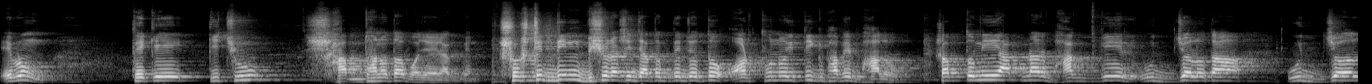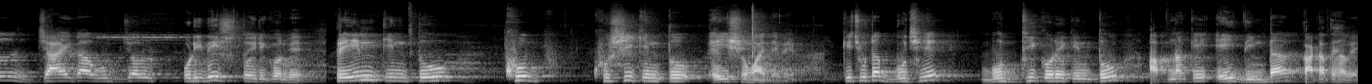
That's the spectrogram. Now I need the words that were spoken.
এবং থেকে কিছু সাবধানতা বজায় রাখবেন। ষষ্ঠীর দিন বিশ্বরাশির জাতকদের যত অর্থনৈতিকভাবে ভালো, সপ্তমী আপনার ভাগ্যের উজ্জ্বলতা উজ্জ্বল জায়গা, উজ্জ্বল পরিবেশ তৈরি করবে। প্রেম কিন্তু, খুব খুশি কিন্তু এই সময় দেবে। কিছুটা বুঝে, বুদ্ধি করে কিন্তু আপনাকে এই দিনটা কাটাতে হবে।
